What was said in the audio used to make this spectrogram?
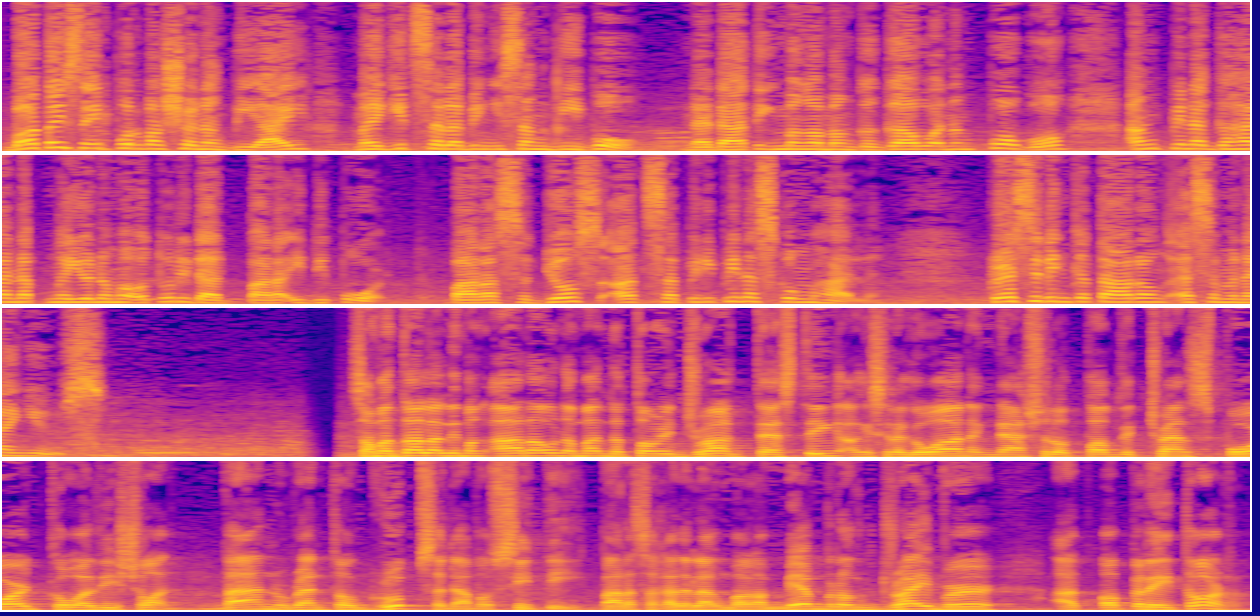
Batay sa impormasyon ng BI, mahigit sa labing isang libo na dating mga manggagawa ng Pogo ang pinaghahanap ngayon ng mga otoridad para i-deport. Para sa Diyos at sa Pilipinas kong mahal. Creseling Katarong, SMNI News. Samantala, limang araw na mandatory drug testing ang isinagawa ng National Public Transport Coalition Van Rental Group sa Davao City para sa kanilang mga membrong driver at operator.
